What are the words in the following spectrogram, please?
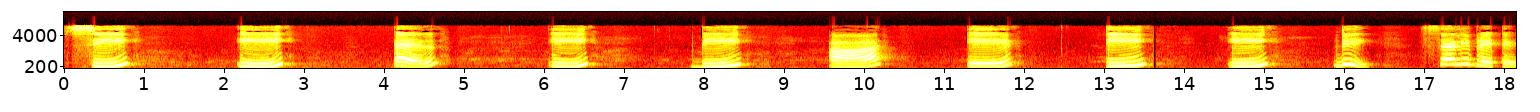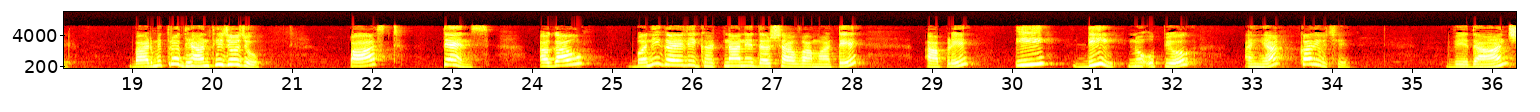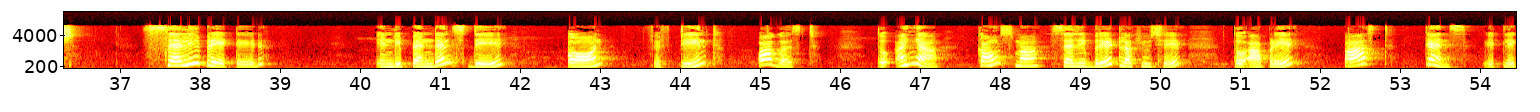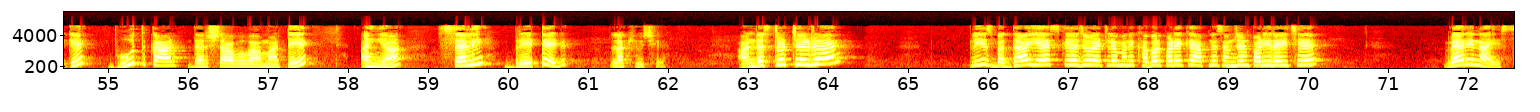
C E L E B, R, A, T E D. Celebrated બાળ મિત્રો ધ્યાનથી જોજો. Past tense અગાઉ બની ગયેલી ઘટનાને દર્શાવવા માટે આપણે ઈ ડી નો ઉપયોગ અહીંયા કર્યું છે Vedansh celebrated Independence Day on fifteenth August તો અહીંયા કૌંસમાં સેલિબ્રેટ લખ્યું છે તો આપણે પાસ્ટ ટેન્સ એટલે કે ભૂતકાળ દર્શાવવા માટે અહીંયા સેલિબ્રેટેડ લખ્યું છે અન્ડરસ્ટુડ ચિલ્ડ્રન પ્લીઝ બધા યસ કહેજો એટલે મને ખબર પડે કે આપને સમજણ પડી રહી છે very nice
